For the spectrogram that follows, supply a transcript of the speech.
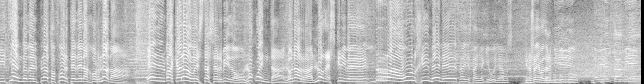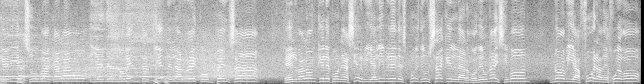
Repitiendo del plato fuerte de la jornada. El bacalao está servido. Lo cuenta, lo narra, lo describe Raúl Jiménez. Ahí está Iñaki Williams, que no se ha llevado ningún punto. Él también quería su bacalao y en el 90 tiene la recompensa. El balón que le pone a Sier Villalibre después de un saque en largo de Unai Simón. No había fuera de juego.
